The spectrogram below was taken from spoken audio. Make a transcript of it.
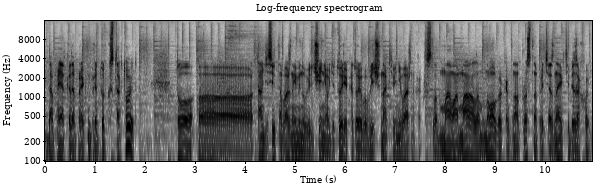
Да, понятно, когда проект, например, только стартует, то э, там действительно важно именно увеличение аудитории, которая вовлечена к тебе. Неважно, как мало, мало, много, как бы, но просто на притязная к тебе заходит.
